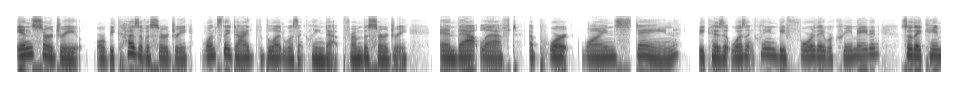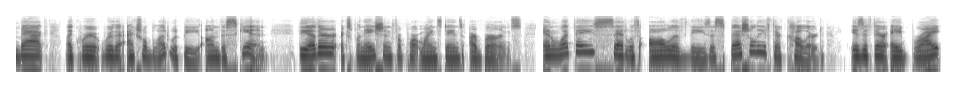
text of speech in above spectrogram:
in surgery or because of a surgery. Once they died, the blood wasn't cleaned up from the surgery and that left a port wine stain because it wasn't cleaned before they were cremated. So they came back like where, where the actual blood would be on the skin. The other explanation for port wine stains are burns. And what they said with all of these, especially if they're colored, is if they're a bright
